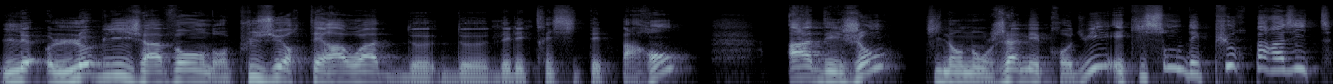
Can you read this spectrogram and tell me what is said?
l'oblige à vendre plusieurs de- d'électricité par an à des gens qui n'en ont jamais produit et qui sont des purs parasites.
